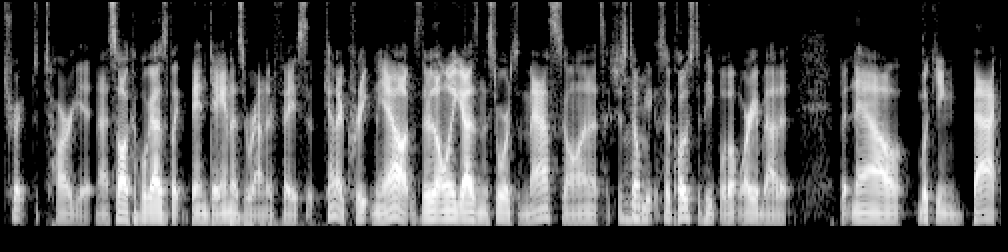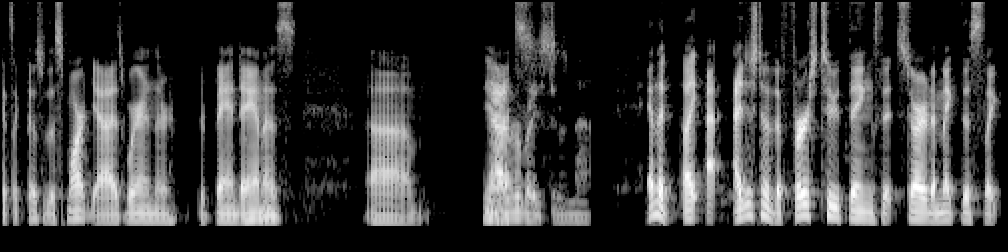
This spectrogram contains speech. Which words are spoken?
trip to Target, and I saw a couple guys with like bandanas around their face. It kind of creeped me out because they're the only guys in the stores with masks on. It's like just don't get so close to people. Don't worry about it. But now looking back, it's like those were the smart guys wearing their their bandanas. Um, you know, Yeah, it's everybody's just- doing that. and the like, I, I just know the first two things that started to make this like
